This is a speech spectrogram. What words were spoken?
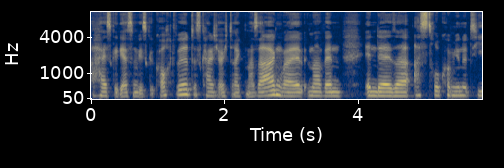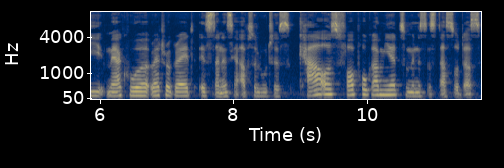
heiß gegessen, wie es gekocht wird. Das kann ich euch direkt mal sagen, weil immer wenn in dieser Astro-Community Merkur retrograde ist, dann ist ja absolutes Chaos vorprogrammiert. Zumindest ist das so das,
